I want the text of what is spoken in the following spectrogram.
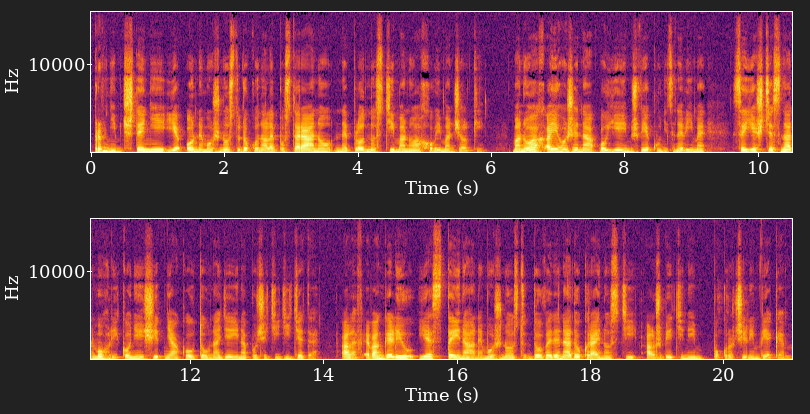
V prvním čtení je o nemožnost dokonale postaráno neplodností Manoachovy manželky. Manoach a jeho žena, o jejímž věku nic nevíme, se ještě snad mohli konějšit nějakou tou naději na početí dítěte ale v Evangeliu je stejná nemožnost dovedena do krajností alžbětiným pokročilým věkem.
